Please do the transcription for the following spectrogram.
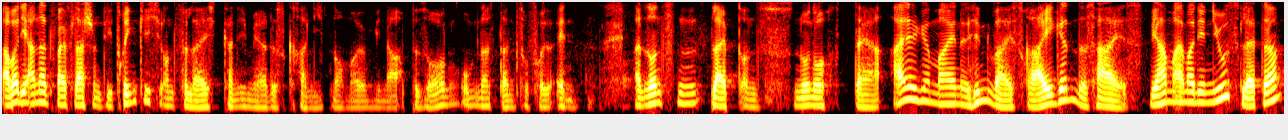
Aber die anderen zwei Flaschen, die trinke ich und vielleicht kann ich mir das Granit nochmal irgendwie nachbesorgen, um das dann zu vollenden. Ansonsten bleibt uns nur noch der allgemeine Hinweis reigen. Das heißt, wir haben einmal den Newsletter,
